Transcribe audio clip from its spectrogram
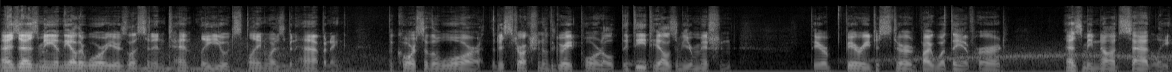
As Esme and the other warriors listen intently, you explain what has been happening. The course of the war, the destruction of the Great Portal, the details of your mission. They are very disturbed by what they have heard. Esme nods sadly.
